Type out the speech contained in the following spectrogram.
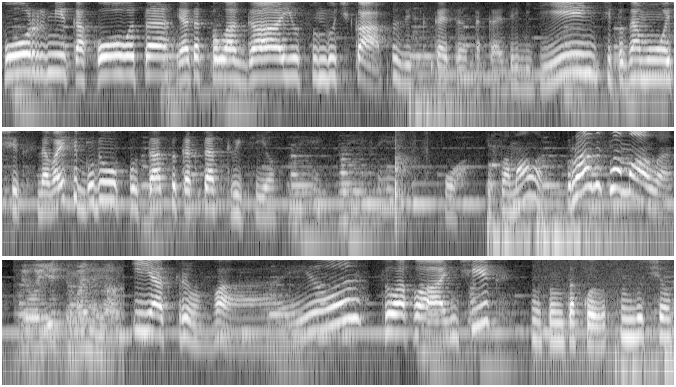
форме какого-то, я так полагаю, сундучка. Здесь какая-то такая дребедень, типа замочек. Давайте буду пытаться как-то открыть ее. О, я сломала? Правда сломала? Сила есть, ума не надо. И я открываю целлофанчик. Вот он такой вот сундучок.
